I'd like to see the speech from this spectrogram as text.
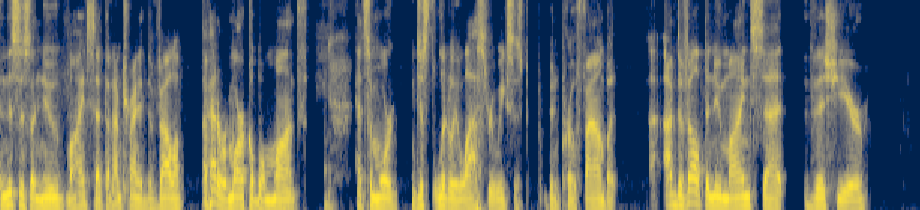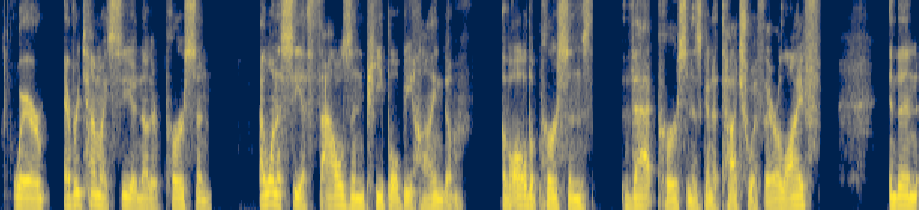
and this is a new mindset that I'm trying to develop. I've had a remarkable month, had some more, just literally the last three weeks has been profound, but I've developed a new mindset this year where every time I see another person, I want to see a thousand people behind them of all the persons that person is going to touch with their life. And then,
